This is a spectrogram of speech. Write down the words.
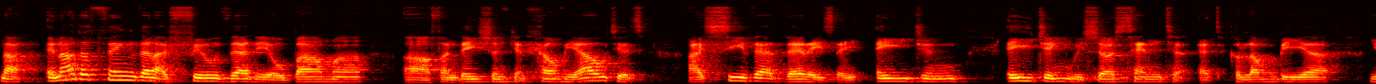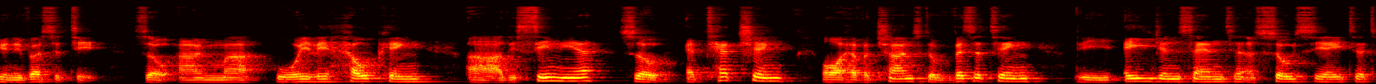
Now, another thing that I feel that the Obama uh, Foundation can help me out is I see that there is an aging, aging research center at Columbia University. So I'm uh, really helping uh, the senior. So attaching or have a chance to visiting the aging center associated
